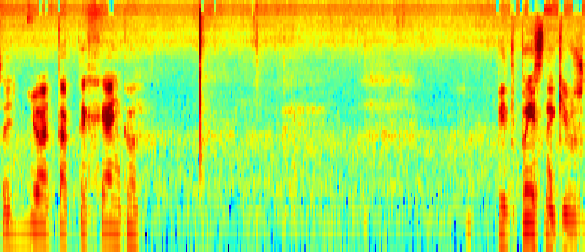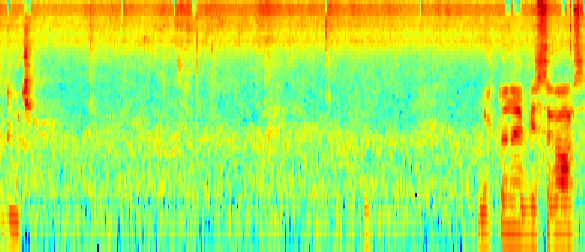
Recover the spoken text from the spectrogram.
Сидять так тихенько. Підписників ждуть. Ніхто не обісрався.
